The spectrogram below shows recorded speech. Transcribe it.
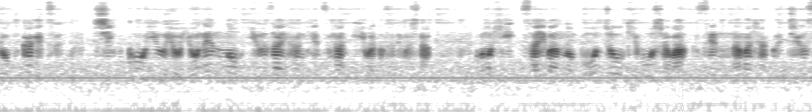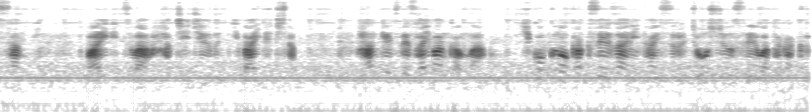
6ヶ月執行猶予4年の有罪判決が言い渡されましたこの日裁判の傍聴希望者は1713人倍率は82倍でした判決で裁判官は被告の覚醒剤に対する常習性は高く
